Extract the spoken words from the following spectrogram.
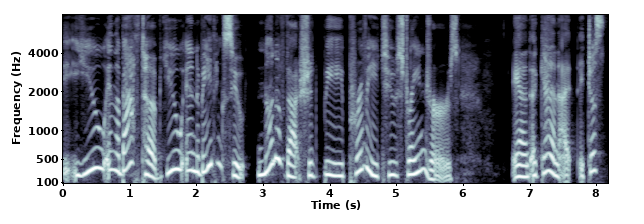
you in the bathtub, you in a bathing suit. None of that should be privy to strangers. And again, I, it just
